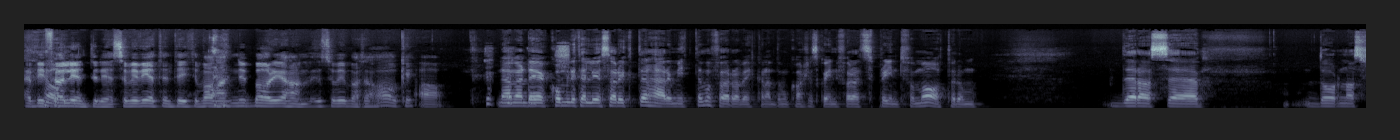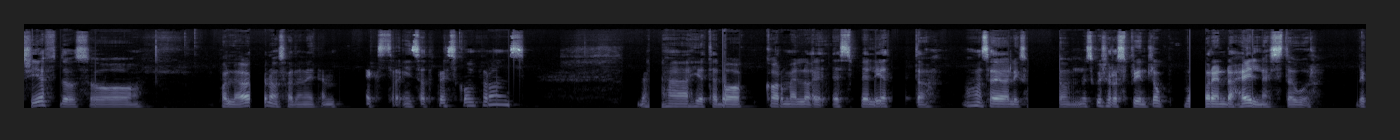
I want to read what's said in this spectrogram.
Nej, Vi Ja. följer inte det, så vi vet inte riktigt vad han... Nu börjar han, så vi bara så här, ah, okej. ja. Nej, men det kom lite lösa rykten här i mitten på förra veckan att de kanske ska införa ett sprintformat och de, deras eh, Dornas chef då så på lördagen så hade en liten extra insatt presskonferens. Den här heter då Carmelo Espeleta. Och han säger liksom nu ska vi köra sprintlopp varenda helg nästa år. Det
